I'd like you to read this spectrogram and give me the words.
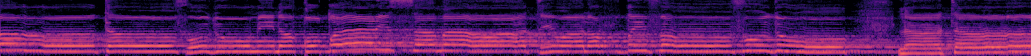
أن تنفذوا من أقطار السماوات والأرض فانفذوا. لا تنفذون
